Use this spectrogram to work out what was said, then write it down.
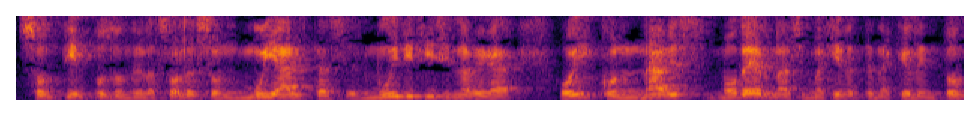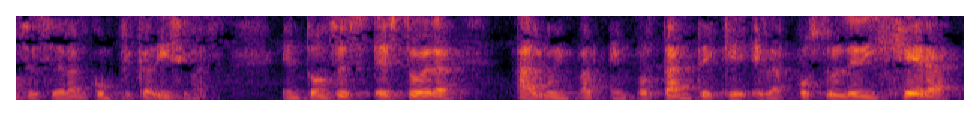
son tiempos donde las olas son muy altas, es muy difícil navegar. Hoy con naves modernas, imagínate en aquel entonces, eran complicadísimas. Entonces, esto era algo importante que el apóstol le dijera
